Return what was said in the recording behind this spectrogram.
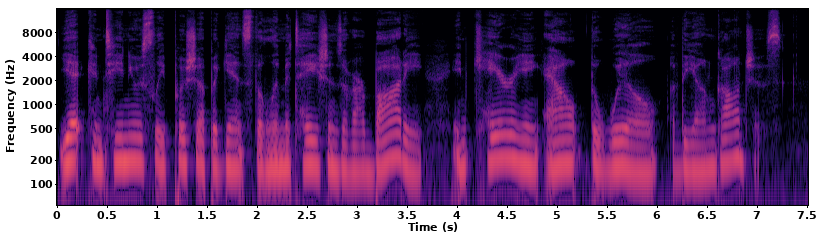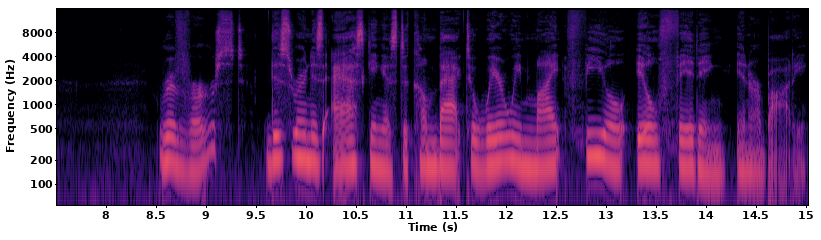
yet continuously push up against the limitations of our body in carrying out the will of the unconscious. Reversed, this rune is asking us to come back to where we might feel ill fitting in our body.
